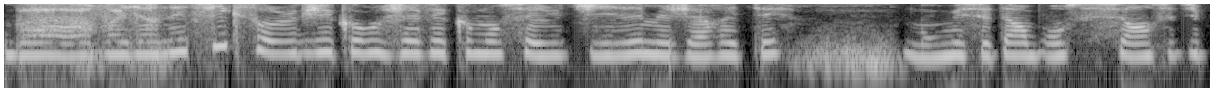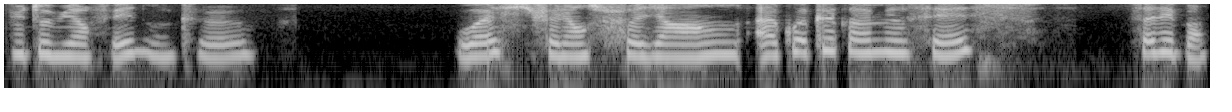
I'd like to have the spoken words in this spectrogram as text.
Bah, on va dire Netflix, hein, vu que j'ai comm- j'avais commencé à l'utiliser, mais j'ai arrêté. Bon, mais c'était un bon, c'était plutôt bien fait, donc euh, ouais, s'il fallait en choisir un, ah quoique quand même OCS, ça dépend.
